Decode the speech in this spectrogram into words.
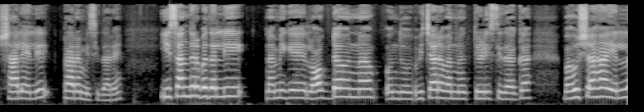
ಶಾಲೆಯಲ್ಲಿ ಪ್ರಾರಂಭಿಸಿದ್ದಾರೆ. ಈ ಸಂದರ್ಭದಲ್ಲಿ ನಮಗೆ ಲಾಕ್ಡೌನ್ನ ಒಂದು ವಿಚಾರವನ್ನು ತಿಳಿಸಿದಾಗ ಬಹುಶಃ ಎಲ್ಲ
